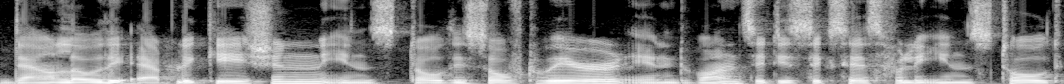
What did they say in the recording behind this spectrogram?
download the application, install the software, and once it is successfully installed,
